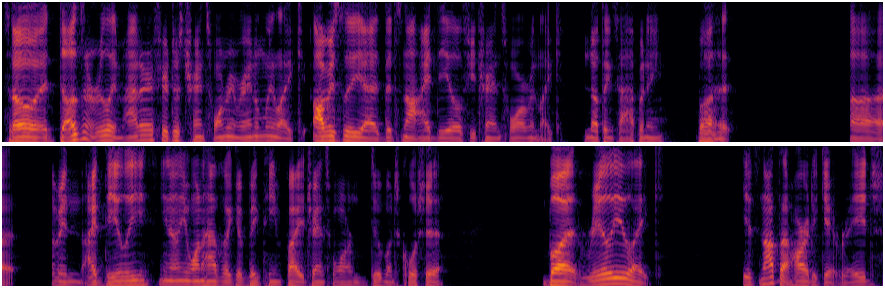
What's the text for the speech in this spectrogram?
So it doesn't really matter if you're just transforming randomly. Like obviously, yeah, that's not ideal if you transform and like nothing's happening. But uh I mean, ideally, you know, you want to have like a big team fight, transform, do a bunch of cool shit. But really, like, it's not that hard to get rage,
